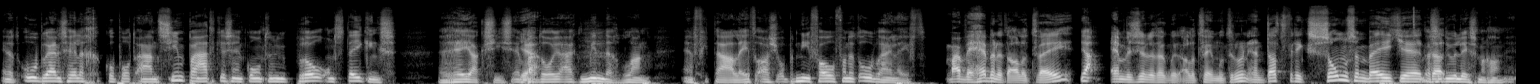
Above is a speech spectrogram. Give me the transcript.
En het oerbrein is heel erg gekoppeld aan sympathicus en continu pro-ontstekingsreacties. En Ja. waardoor je eigenlijk minder lang en vitaal leeft als je op het niveau van het oerbrein leeft. Maar we hebben het alle twee. Ja. En we zullen het ook met alle twee moeten doen. En dat vind ik soms een beetje... Dat, is het dualisme gewoon.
